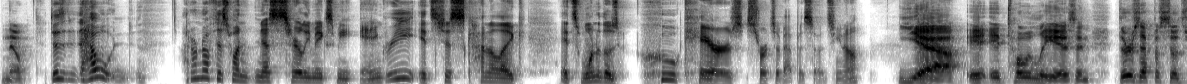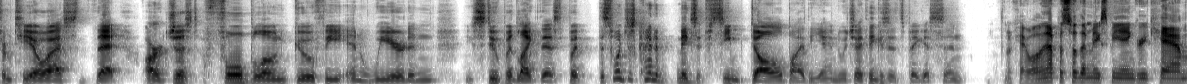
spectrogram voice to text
No. Does how? I don't know if this one necessarily makes me angry. It's just kind of like it's one of those who cares sorts of episodes, you know? Yeah, it, it totally is. And there's episodes from TOS that are just full blown goofy and weird and stupid like this, but this one just kind of makes it seem dull by the end, which I think is its biggest sin. Okay, well, an episode that makes me angry, Cam.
